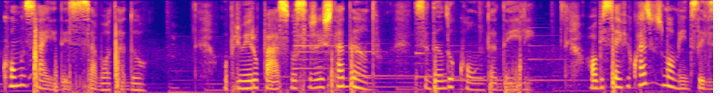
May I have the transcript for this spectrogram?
Como sair desse sabotador? O primeiro passo você já está dando, se dando conta dele. Observe quais os momentos ele,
